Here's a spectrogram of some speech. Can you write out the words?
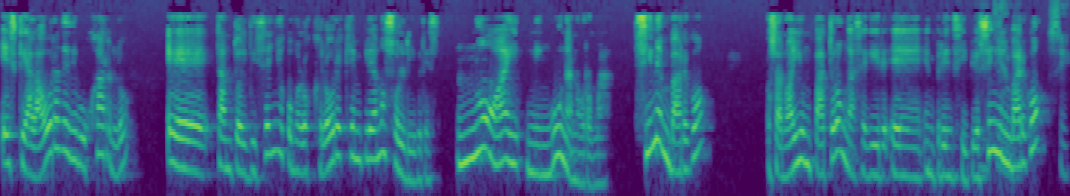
es que a la hora de dibujarlo eh, tanto el diseño como los colores que empleamos son libres. No hay ninguna norma. Sin embargo, o sea, no hay un patrón a seguir eh, en principio. Sin Entiendo. embargo, Sí.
